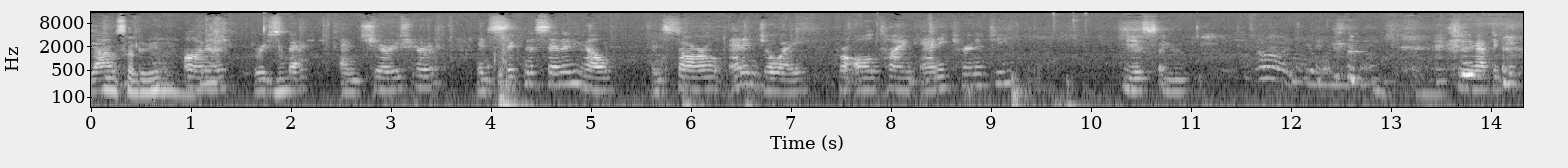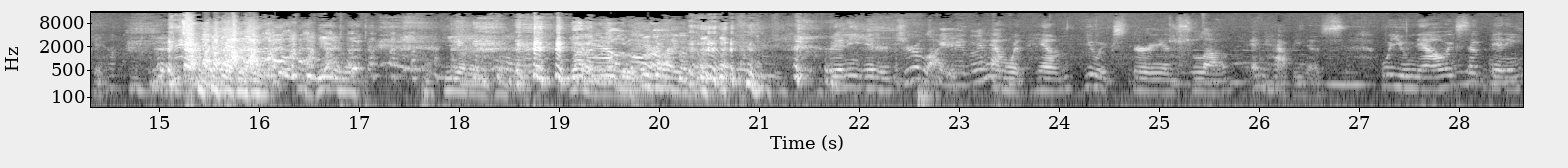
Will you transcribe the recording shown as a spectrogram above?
love, honor, respect, and cherish her in sickness and in health, in sorrow and in joy, for all time and eternity? Yes, I will. Should have to kick you, Benny entered your life, and with him you experience love and happiness. Will you now accept Benny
